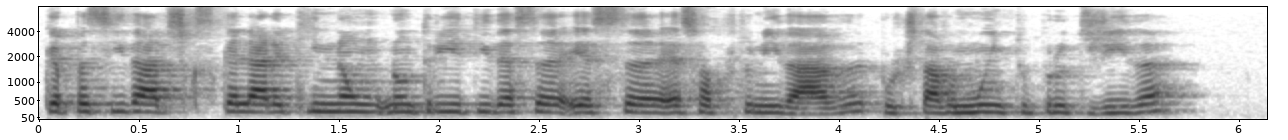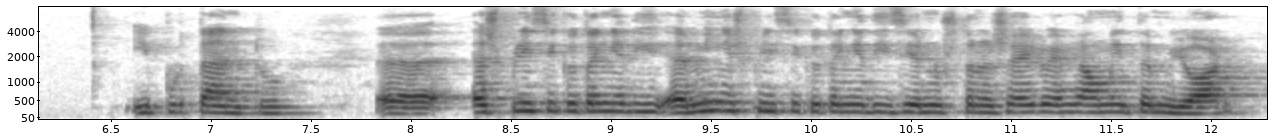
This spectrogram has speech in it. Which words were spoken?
capacidades que se calhar aqui não, não teria tido essa, essa, essa oportunidade, porque estava muito protegida, e portanto a experiência que eu tenho a, a, minha experiência que eu tenho a dizer no estrangeiro é realmente a melhor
